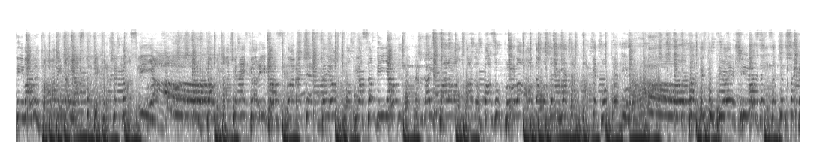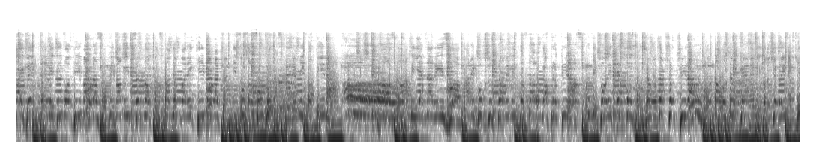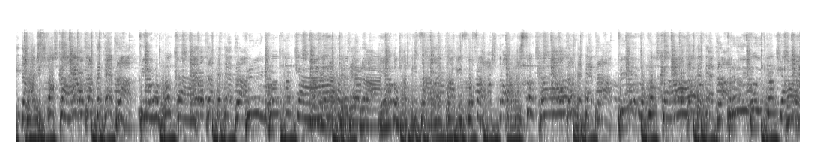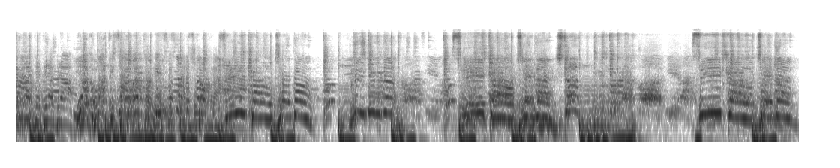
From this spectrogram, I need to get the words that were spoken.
piva Palavim na jastuk i krčem kao svinja Kad mi dođe neka riba Spanaće se još popio sam vinjak. Opet ga isparava zadu pazuh pliva Onda uzem jedan paket lukeriva Paket u piječiva Da izađem sa gajbe Ne vidim od dima Na zubima mi crno Postavljam varikina Na čakicu za zube Razmerem nikotina Ostala mi jedna rizla Mari buksu stavim ispod staroga protira. Smrdi kvalitetno zbog želudačnog čira Onda jasno zaraš tropiš stoka Obrate debra, pivo bloka Obrate debra, prvi bud bloka Obrate debra, jako matiš ceo eko džeman, limuna džeman, šta? Džeman.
